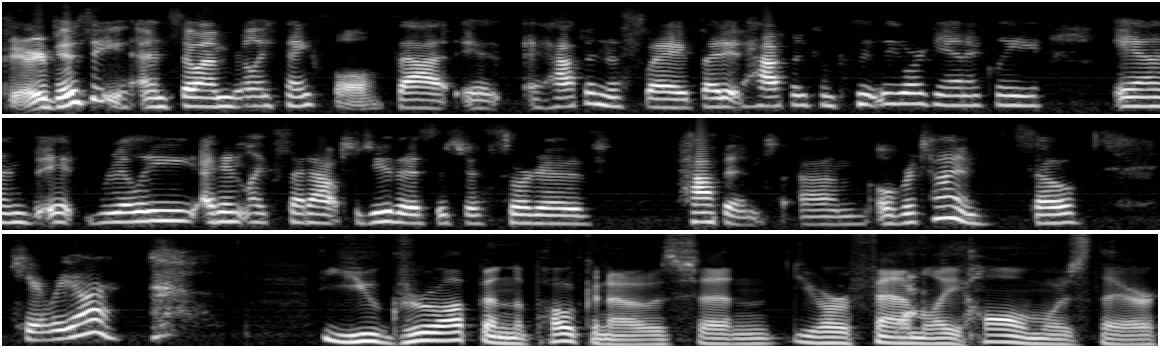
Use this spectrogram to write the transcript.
very busy. And so I'm really thankful that it, it happened this way, but it happened completely organically. And it really, I didn't like set out to do this. It's just sort of happened um, over time. So here we are. you grew up in the Poconos and your family yes. home was there.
